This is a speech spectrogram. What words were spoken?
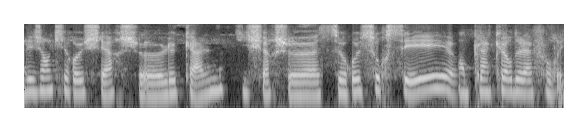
les gens qui recherchent le calme, qui cherche à se ressourcer en plein cœur de la forêt.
